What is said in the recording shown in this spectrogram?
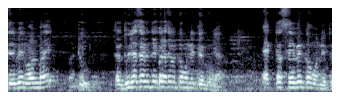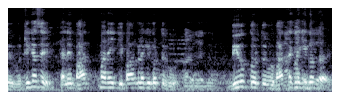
সেভেন ওয়ান বাই টু তাহলে দুইটা সেভেন থেকে সেভেন কমন নিতে হইব। একটা সেভেন কমন নিতে হইব ঠিক আছে? তাহলে ভাগ মানে কি? পাওয়ারগুলো কি করতে হইব? বিয়োগ করতে হবে ভাগ থাকলে কি করতে হবে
